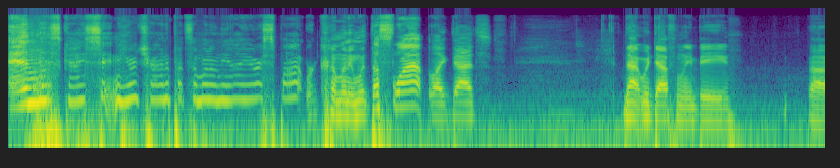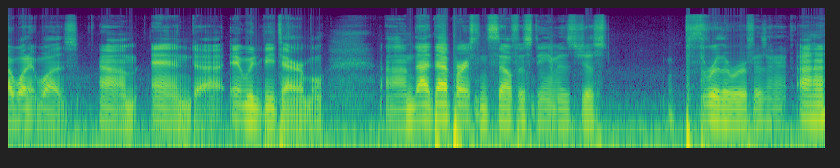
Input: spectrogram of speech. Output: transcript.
And this guy's sitting here trying to put someone on the IR spot. We're coming in with the slap. Like that's that would definitely be uh, what it was, um, and uh, it would be terrible. Um, that that person's self-esteem is just through the roof, isn't it? Uh,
